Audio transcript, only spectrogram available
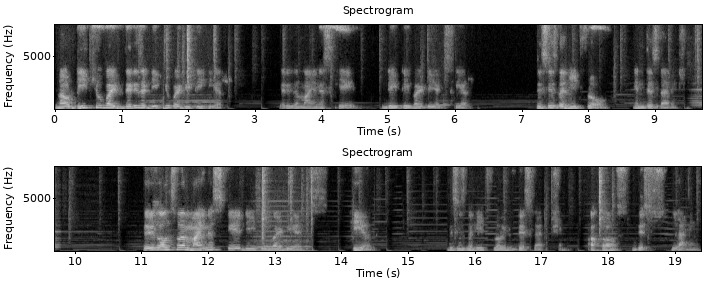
Now dq by, there is a dq by dt here. There is a minus k dt by dx here. This is the heat flow in this direction. There is also a minus k dt by dx here. This is the heat flow in this direction across this line.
